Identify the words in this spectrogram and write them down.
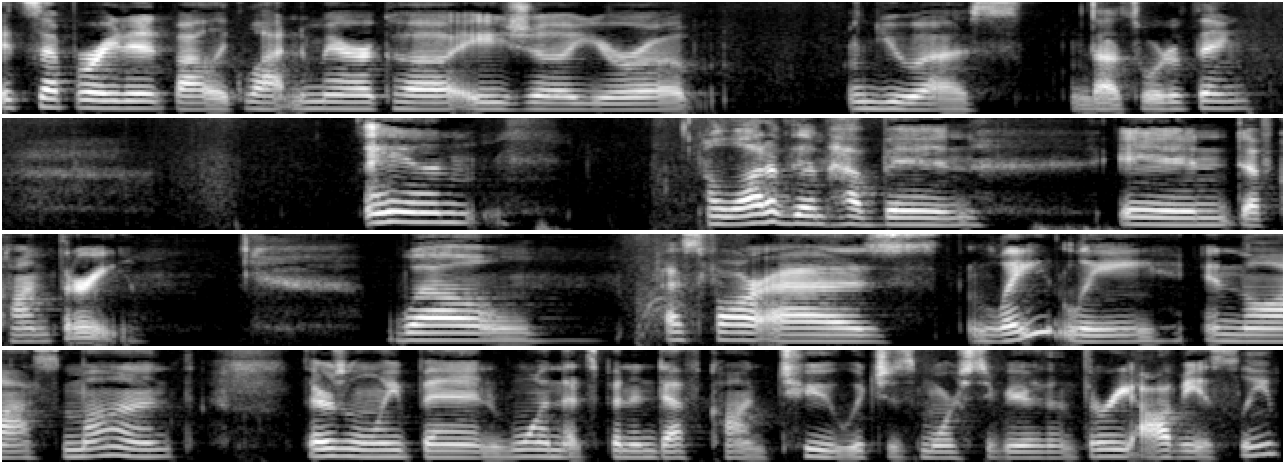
it's separated by like Latin America, Asia, Europe, US, that sort of thing. And a lot of them have been in DEF CON 3. Well, as far as lately, in the last month, there's only been one that's been in DEF CON 2, which is more severe than 3, obviously.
